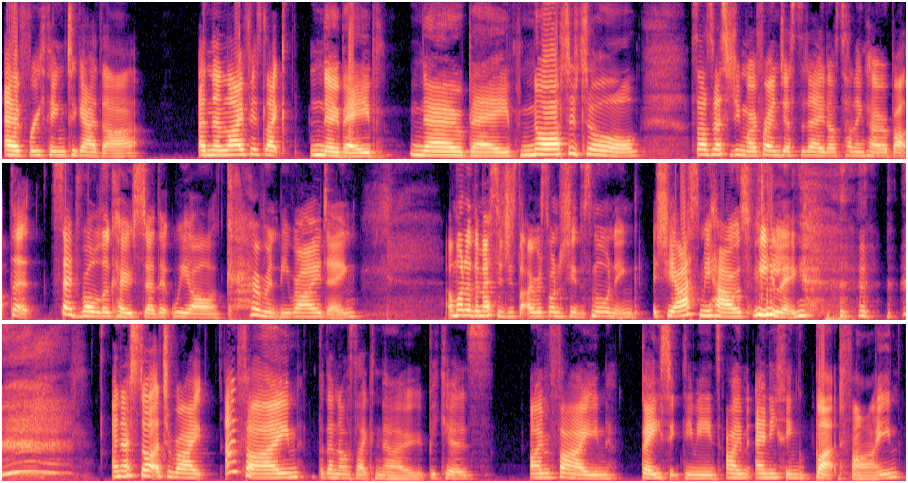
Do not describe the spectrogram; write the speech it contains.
everything together, and then life is like, no, babe, no, babe, not at all. So I was messaging my friend yesterday and I was telling her about the said roller coaster that we are currently riding. And one of the messages that I responded to this morning, she asked me how I was feeling. and I started to write, I'm fine. But then I was like, no, because I'm fine basically means I'm anything but fine.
